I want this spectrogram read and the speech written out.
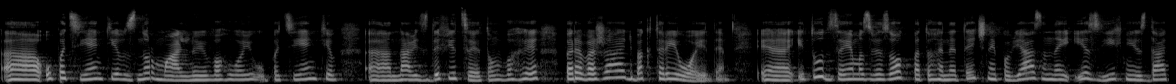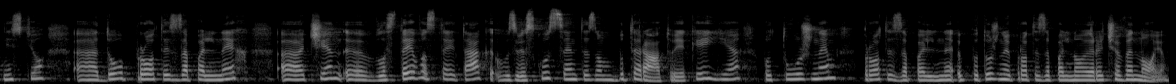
е, у пацієнтів з нормальною вагою, у пацієнтів е, навіть з дефіцитом ваги переважають бактеріоїди. Е, і тут взаємозв'язок патогенетичний пов'язаний із їхньою здатністю до протизапальних чин, властивостей, так, у зв'язку з синтезом бутерату, який є потужним протизапальне, потужною протизапальною речовиною.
